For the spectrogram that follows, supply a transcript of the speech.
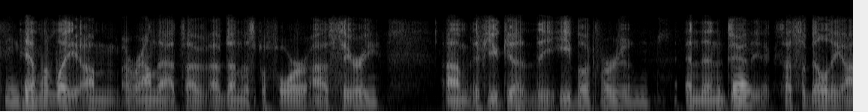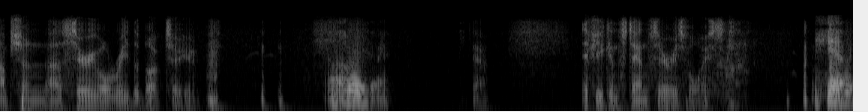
Okay. Yeah, one way um, around that, I've, I've done this before. Uh, Siri, um, if you get the ebook version and then do the accessibility option, uh, Siri will read the book to you. Oh, okay. If you can stand Siri's voice. Yeah.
